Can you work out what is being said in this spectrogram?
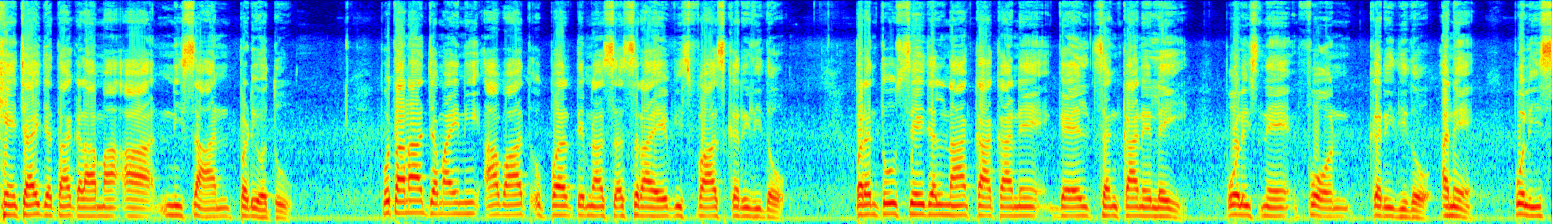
ખેંચાઈ જતા ગળામાં આ નિશાન પડ્યું હતું. પોતાના જમાઈની આ વાત ઉપર તેમના સસરાએ વિશ્વાસ કરી લીધો. પરંતુ સેજલના કાકાને ગયેલ શંકાને લઈ પોલીસને ફોન કરી દીધો અને પોલીસ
